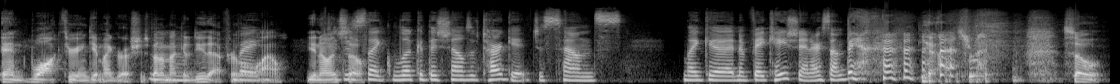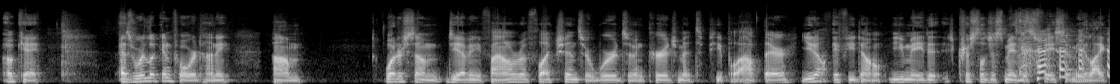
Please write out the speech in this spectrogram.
and walk through and get my groceries, but I'm not going to do that for a right. little while. You know, to and just so like look at the shelves of Target just sounds like a, a vacation or something. yeah, that's right. So okay as we're looking forward, honey, um, what are some? Do you have any final reflections or words of encouragement to people out there? You don't. If you don't, you made it. Crystal just made this face at me, like,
